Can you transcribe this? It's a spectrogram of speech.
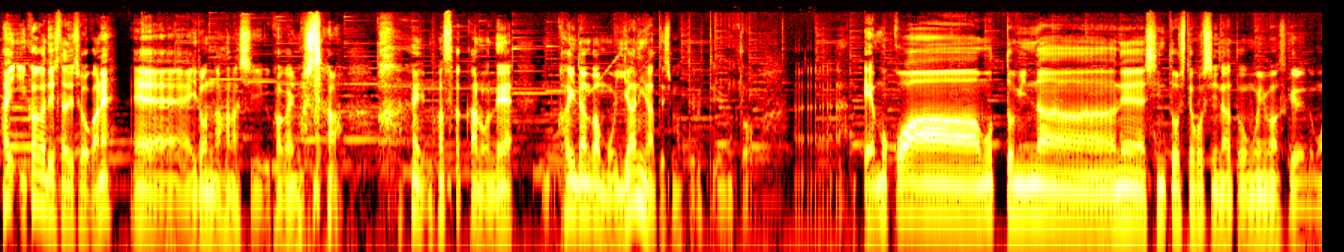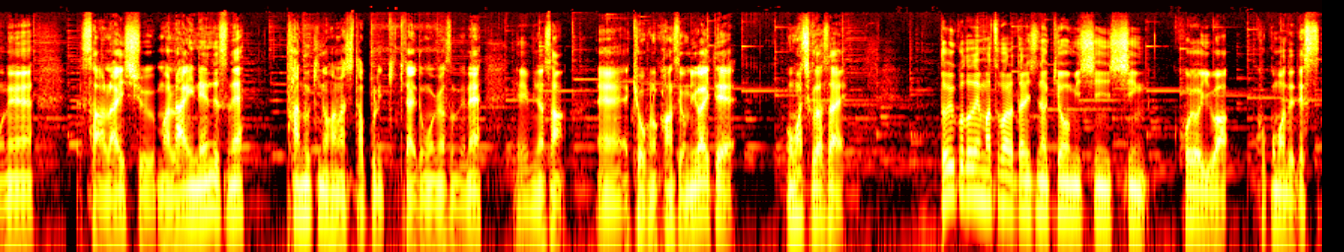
はい、いかがでしたでしょうかね。えー、いろんな話伺いました。はい、まさかのね、階段がもう嫌になってしまってるっていうのと、えーエモコはもっとみんなね浸透してほしいなと思いますけれどもね。さあ来週まあ来年ですね。タヌキの話たっぷり聞きたいと思いますんでね、えー皆さん、えー恐怖の感性を磨いてお待ちください。ということで松原谷氏の興味津々今宵はここまでです、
